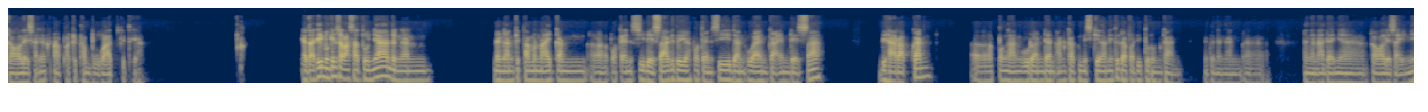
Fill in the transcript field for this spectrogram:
kawal desanya, kenapa kita buat gitu ya? Ya tadi mungkin salah satunya dengan dengan kita menaikkan eh, potensi desa gitu ya, potensi dan UMKM desa, diharapkan eh, pengangguran dan angka kemiskinan itu dapat diturunkan gitu dengan eh, dengan adanya kawal desa ini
